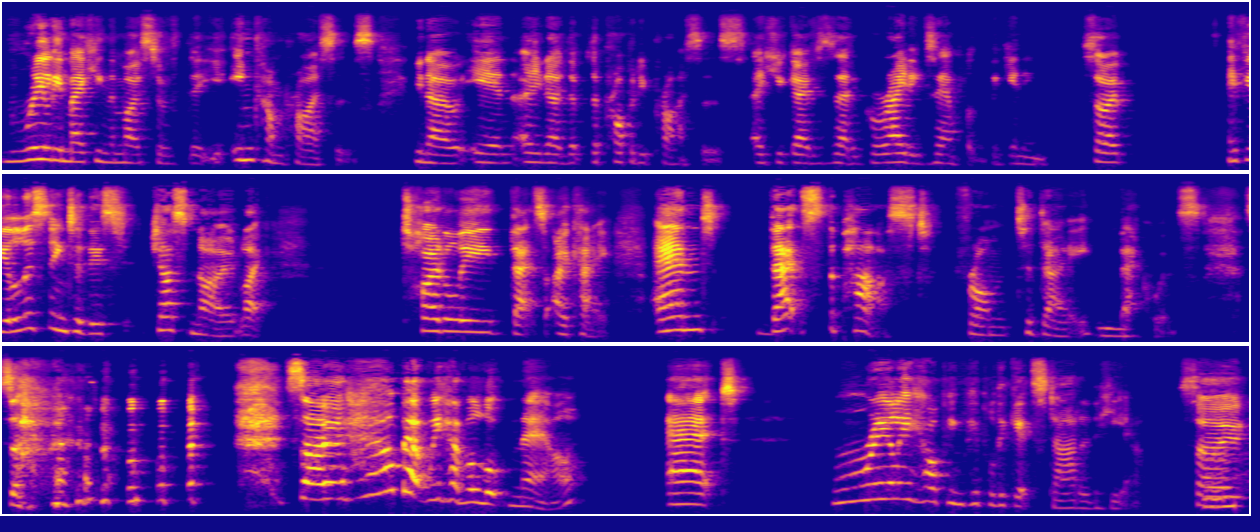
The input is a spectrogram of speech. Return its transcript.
really making the most of the income prices you know in you know the, the property prices as you gave us that a great example at the beginning. So if you're listening to this just know like totally that's okay. And that's the past from today mm. backwards so so how about we have a look now at really helping people to get started here so mm.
